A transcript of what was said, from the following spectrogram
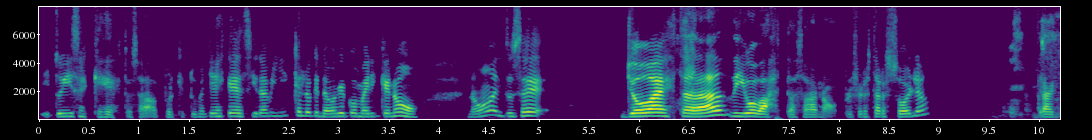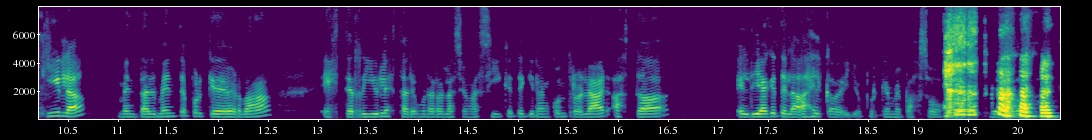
y tú dices, ¿qué es esto? O sea, porque tú me tienes que decir a mí qué es lo que tengo que comer y qué no, ¿no? Entonces, yo a esta edad digo, basta, o sea, no, prefiero estar sola, tranquila, mentalmente, porque de verdad es terrible estar en una relación así, que te quieran controlar hasta el día que te lavas el cabello, porque me pasó.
